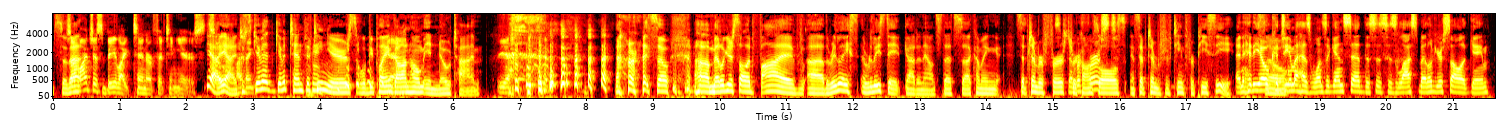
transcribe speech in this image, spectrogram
so So that it might just be like ten or fifteen years. yeah, So yeah, I just think- give it give it 10 15 years. We'll be playing Yeah. Gone Home in no time. Yeah, All right, so uh, Metal Gear Solid Five, uh, the release uh, release date got announced. That's uh, coming September first for September 1st. consoles and September fifteenth for PC. And Hideo So- Kojima has once again said this is his last Metal Gear Solid game.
